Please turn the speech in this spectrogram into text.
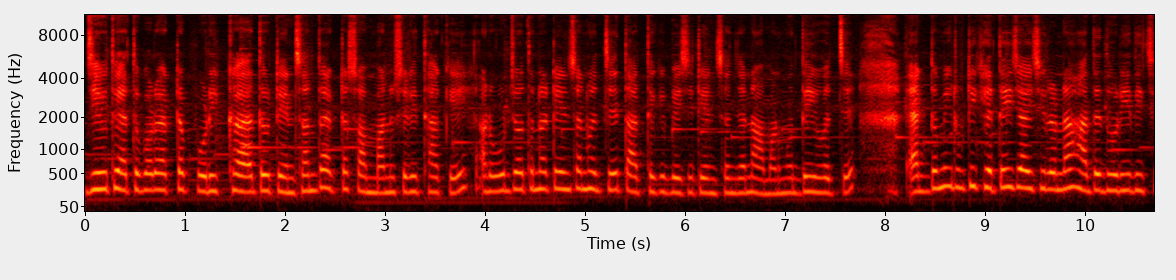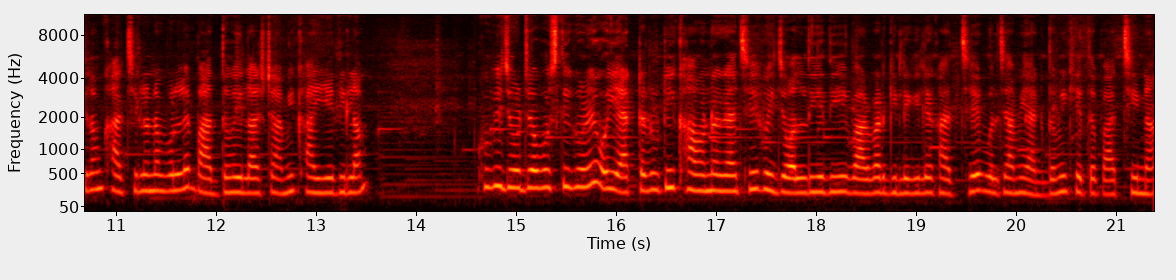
যেহেতু এত বড় একটা পরীক্ষা, তো টেনশন তো একটা সব মানুষেরই থাকে। আর ওর যত না টেনশন হচ্ছে, তার থেকে বেশি টেনশন যেন আমার মধ্যেই হচ্ছে। একদমই রুটি খেতেই চাইছিল না, হাতে ধরিয়ে দিচ্ছিলাম, খাচ্ছিল না বললে বাধ্য হয়ে লাস্টে আমি খাইয়ে দিলাম। খুবই জোর জবস্তি করে ওই একটা রুটি খাওয়ানো গেছে, ওই জল দিয়ে দিয়ে বারবার গিলে গিলে খাচ্ছে, বলছে আমি একদমই খেতে পাচ্ছি না।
